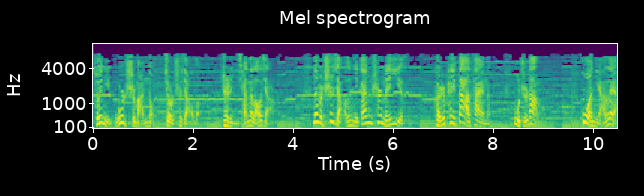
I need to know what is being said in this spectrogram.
所以你不是吃馒头就是吃饺子，这是以前的老讲。那么吃饺子你干吃没意思，可是配大菜呢不值当的。过年了呀，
